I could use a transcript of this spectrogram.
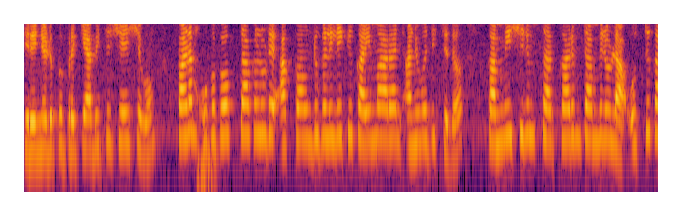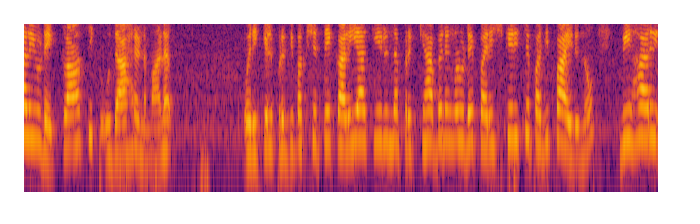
തിരഞ്ഞെടുപ്പ് പ്രഖ്യാപിച്ച ശേഷവും പണം ഉപഭോക്താക്കളുടെ അക്കൗണ്ടുകളിലേക്ക് കൈമാറാൻ അനുവദിച്ചത് കമ്മീഷനും സർക്കാരും തമ്മിലുള്ള ഒത്തുകളിയുടെ ക്ലാസിക് ഉദാഹരണമാണ്. ഒരിക്കൽ പ്രതിപക്ഷത്തെ കളിയാക്കിയിരുന്ന പ്രഖ്യാപനങ്ങളുടെ പരിഷ്കരിച്ച പതിപ്പായിരുന്നു ബീഹാറിൽ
